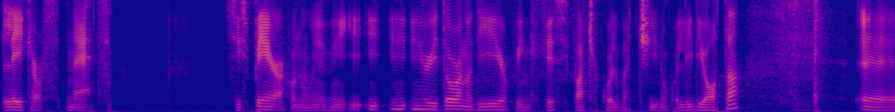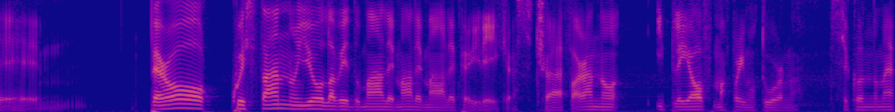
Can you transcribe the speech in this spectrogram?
Lakers-Nets si spera con un, il, ritorno di Irving che si faccia quel vaccino, quell'idiota. Eh, però quest'anno io la vedo male, male, male per i Lakers. Cioè faranno i playoff ma primo turno. Secondo me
